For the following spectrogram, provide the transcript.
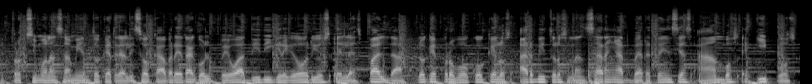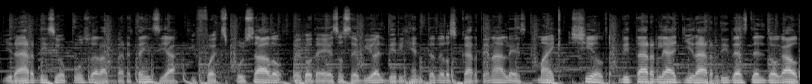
El próximo lanzamiento que realizó Cabrera golpeó a Didi Gregorius en la espalda, lo que provocó que los árbitros lanzaran advertencias a ambos equipos. Girardi se opuso a la advertencia y fue expulsado. Luego de eso se vio al dirigente de los Cardenales, Mike Shield, gritarle a Girardi desde el dogout.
